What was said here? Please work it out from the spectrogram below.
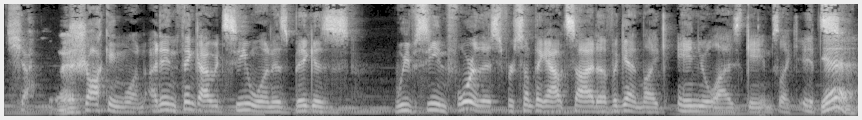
Yeah, you know? shocking one. I didn't think I would see one as big as we've seen for this for something outside of again like annualized games. Like it's yeah,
